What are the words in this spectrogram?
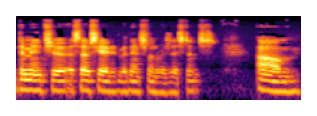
dementia associated with insulin resistance. Um,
